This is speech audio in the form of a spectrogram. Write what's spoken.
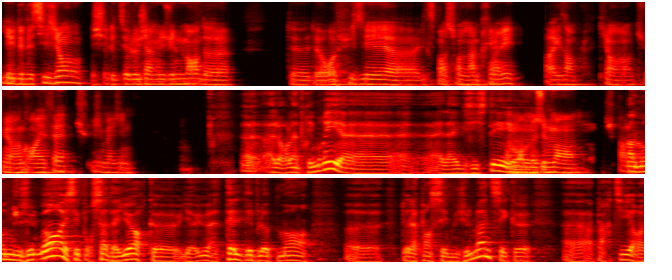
y a eu des décisions chez les théologiens musulmans de, refuser l'expansion de l'imprimerie, par exemple, qui ont, qui ont eu un grand effet, j'imagine. Euh, alors l'imprimerie, euh, elle a existé dans le monde euh, musulman. Hein, dans le monde musulman, et c'est pour ça d'ailleurs qu'il y a eu un tel développement de la pensée musulmane, c'est que à partir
